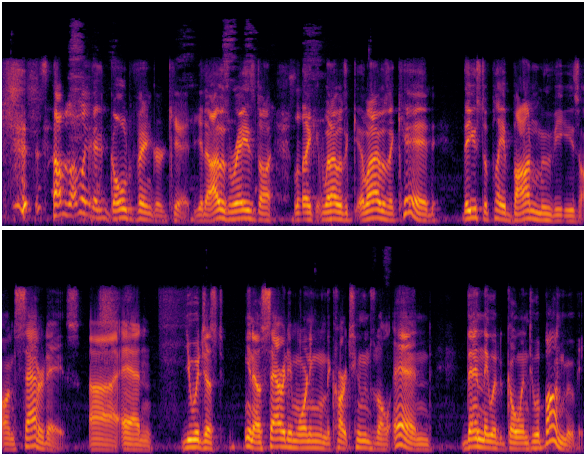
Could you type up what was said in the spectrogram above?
so I'm, I'm, like a Goldfinger kid. You know, I was raised on like when I was when I was a kid. They used to play Bond movies on Saturdays, uh, and you would just, you know, Saturday morning when the cartoons would all end, then they would go into a Bond movie,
